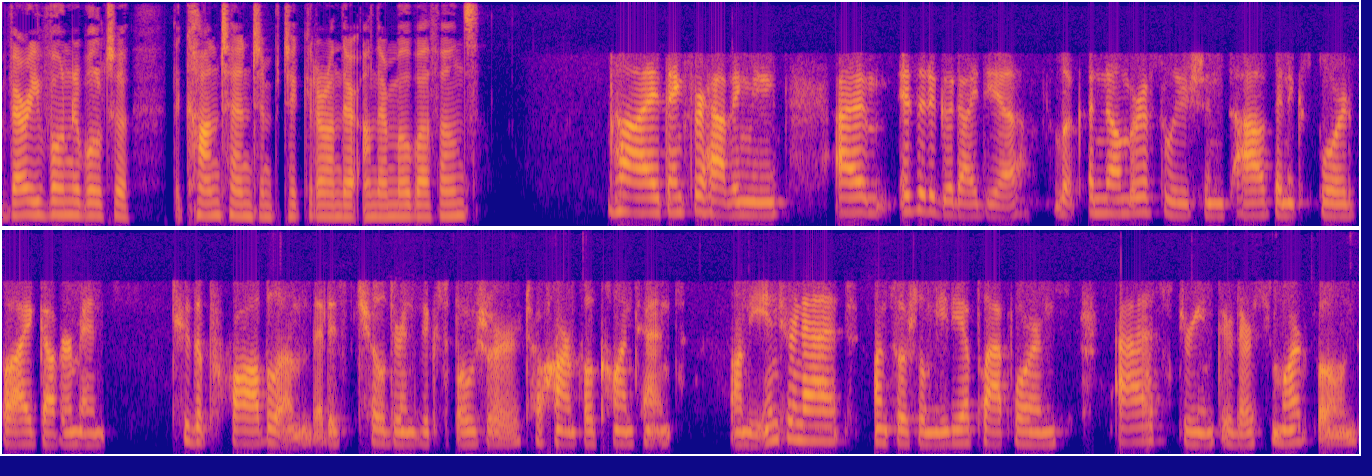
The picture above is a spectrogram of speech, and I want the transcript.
very vulnerable to the content in particular on their on their mobile phones? Hi, thanks for having me. Um, is it a good idea? Look, a number of solutions have been explored by governments to the problem that is children's exposure to harmful content on the internet, on social media platforms, as streamed through their smartphones.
